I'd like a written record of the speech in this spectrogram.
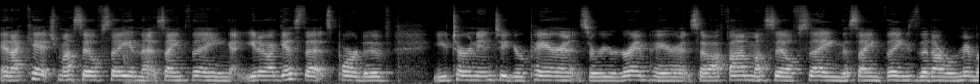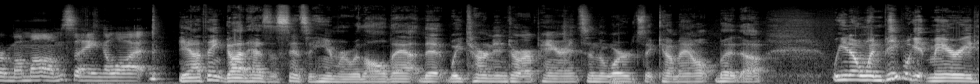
and i catch myself saying that same thing. You know i guess that's part of you turn into your parents or your grandparents. So i find myself saying the same things that i remember my mom saying a lot. Yeah, I think God has a sense of humor with all that, that we turn into our parents and the words that come out. But, uh, well, you know, when people get married,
